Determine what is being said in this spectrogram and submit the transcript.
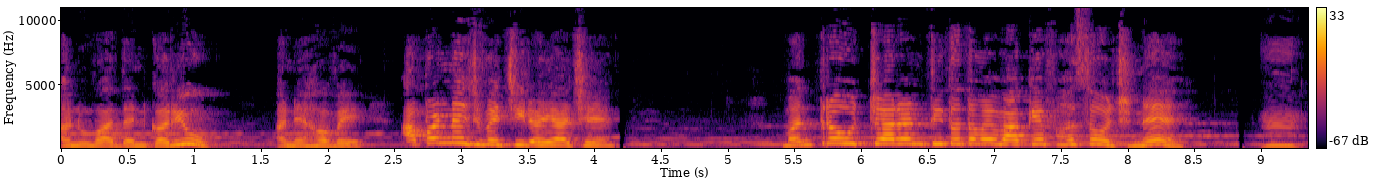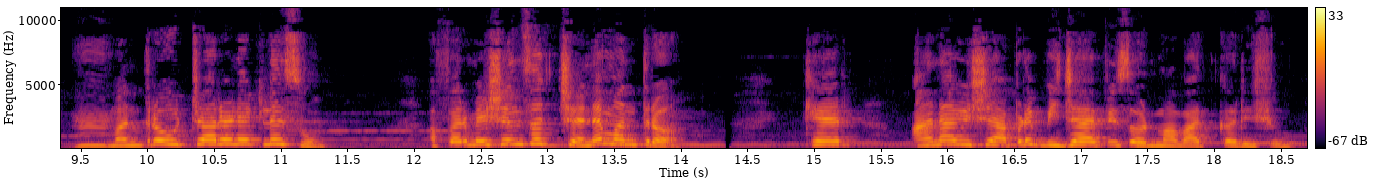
અનુવાદન કર્યું અને હવે આપણને જ વેચી રહ્યા છે. મંત્ર ઉચ્ચારણથી તો તમે વાકેફ હશો જ ને? મંત્ર ઉચ્ચારણ એટલે શું? અફર્મેશન્સ જ છે ને મંત્ર? ખેર, આના વિશે આપણે બીજા એપિસોડમાં વાત કરીશું.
